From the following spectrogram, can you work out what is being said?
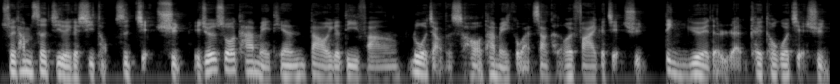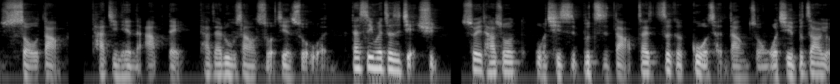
所以他们设计了一个系统是简讯，也就是说，他每天到一个地方落脚的时候，他每个晚上可能会发一个简讯，订阅的人可以透过简讯收到他今天的 update，他在路上所见所闻。但是因为这是简讯，所以他说我其实不知道在这个过程当中，我其实不知道有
